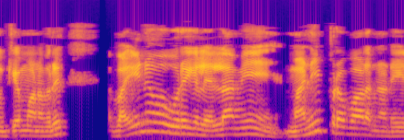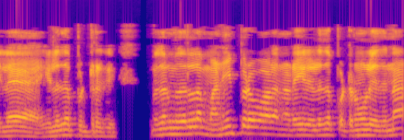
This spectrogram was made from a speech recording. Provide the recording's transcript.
முக்கியமானவர். வைணவ உரைகள் எல்லாமே மணிப்பிரபால நடையில எழுதப்பட்டிருக்கு. முதன் முதல்ல மணிப்பிரபால நடையில் எழுதப்பட்ட நூல் எதுனா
